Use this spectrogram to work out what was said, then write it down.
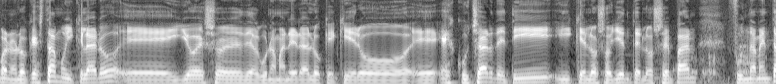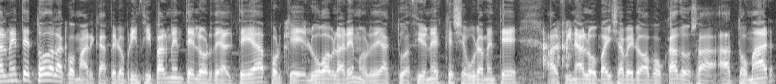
Bueno, lo que está muy claro, eh, yo eso es de alguna manera lo que quiero eh, escuchar de ti y que los oyentes lo sepan, fundamentalmente toda la comarca, pero principalmente los de Altea, porque luego hablaremos de actuaciones que seguramente al final os vais a ver abocados a, tomar,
